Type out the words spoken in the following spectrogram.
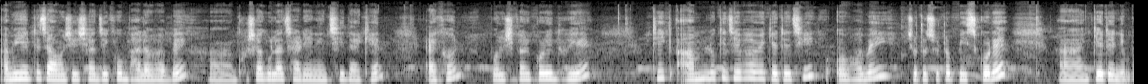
আমি একটা চামচের সাহায্যে খুব ভালোভাবে খোসাগুলো ছাড়িয়ে নিচ্ছি, দেখেন। এখন পরিষ্কার করে ধুয়ে ঠিক আমলকি যেভাবে কেটেছি, ওভাবেই ছোট ছোট পিস করে কেটে নেব।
